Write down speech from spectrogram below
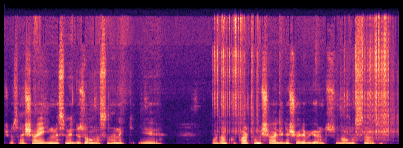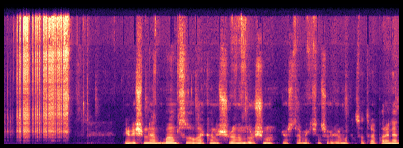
Şurası aşağıya inmesin ve düz olmasın. Hani e, oradan kopartılmış haliyle şöyle bir görüntüsünün olması lazım. Birleşimden bağımsız olarak hani şuranın duruşunu göstermek için söylüyorum. Bakın satıra paralel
